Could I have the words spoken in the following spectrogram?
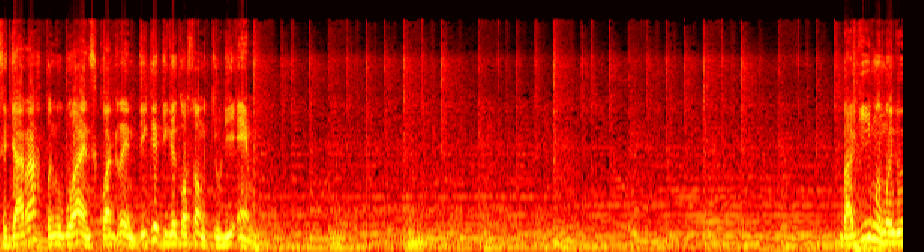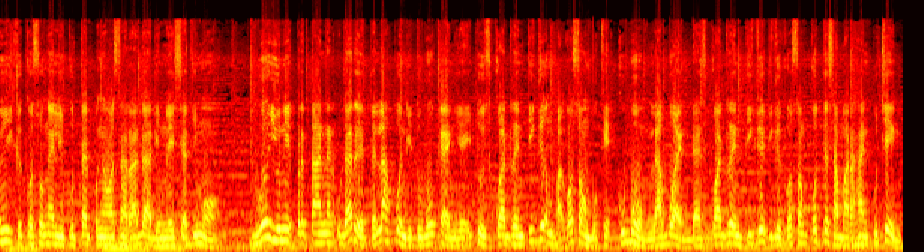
Sejarah penubuhan Skuadron 330 QDM Bagi memenuhi kekosongan liputan pengawasan radar di Malaysia Timur, dua unit pertahanan udara telah pun ditubuhkan iaitu Skuadron 340 Bukit Kubung, Labuan dan Skuadron 330 Kota Samarahan, Kuching.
